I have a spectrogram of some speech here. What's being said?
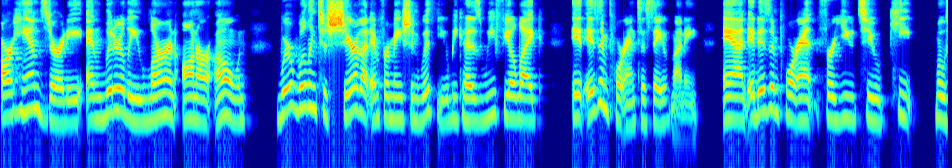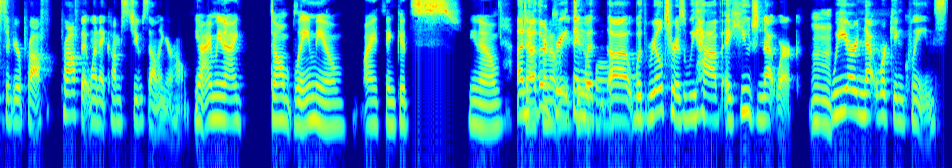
our hands dirty and literally learn on our own. We're willing to share that information with you because we feel like it is important to save money. And it is important for you to keep most of your prof- profit when it comes to selling your home. Yeah i mean i don't blame you. I think it's you know another great thing doable. with uh with realtors we have a huge network. Mm. we are networking queens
